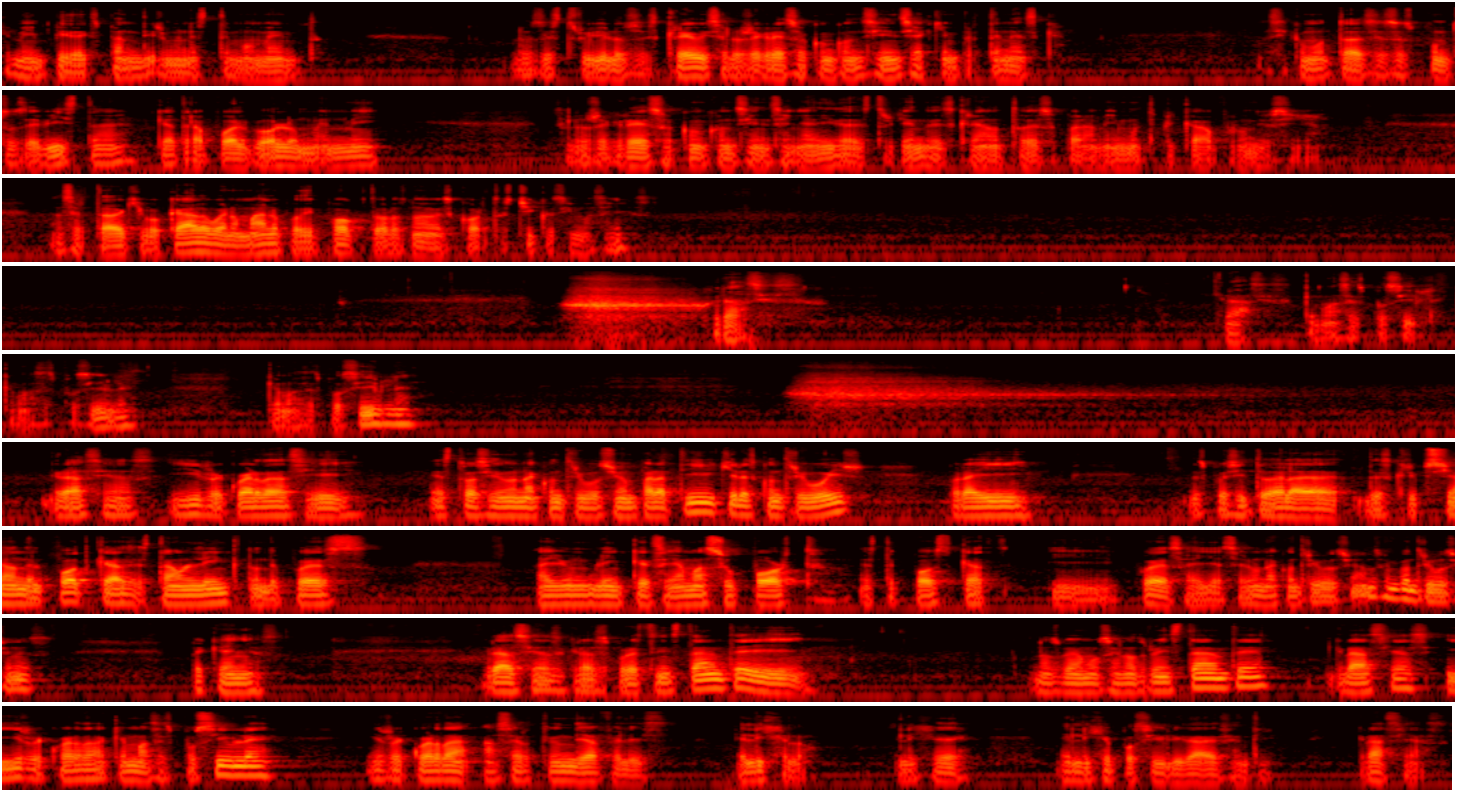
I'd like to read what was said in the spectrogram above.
que me impide expandirme en este momento. Los destruyo, los descreo y se los regreso con conciencia a quien pertenezca. Así como todos esos puntos de vista que atrapó el volumen en mí, se los regreso con conciencia añadida, destruyendo y descreando todo eso para mí multiplicado por un diosillo. Acertado, equivocado, bueno, malo, podipoc, todos los nueve cortos, chicos y más allá. Gracias. Gracias. ¿Qué más es posible? ¿Qué más es posible? ¿Qué más es posible? Gracias. Y recuerda si esto ha sido una contribución para ti y quieres contribuir, por ahí, después de la descripción del podcast, está un link donde puedes, hay un link que se llama Support este podcast y puedes ahí hacer una contribución. Son contribuciones pequeñas. Gracias, gracias por este instante y nos vemos en otro instante. Gracias y recuerda que más es posible y recuerda hacerte un día feliz. Elígelo. Elige, elige posibilidades en ti. Gracias.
